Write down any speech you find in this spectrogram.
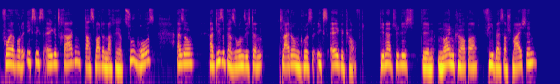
Vorher wurde XXL getragen, das war dann nachher zu groß. Also hat diese Person sich dann Kleidung Größe XL gekauft, die natürlich dem neuen Körper viel besser schmeicheln.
